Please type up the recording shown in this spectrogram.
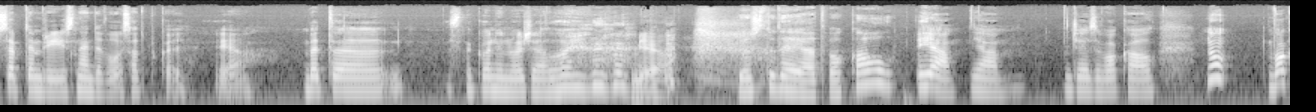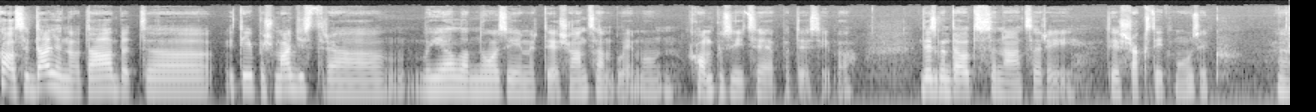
septembrī es nedavos atpakaļ. Jā. Bet uh, Es neko nenožēloju. jā. Jūs studējāt vokālu? Jā, jā džēza vokālu. Nu, vokāls ir daļa no tā, bet uh, tīpaši maģistrā liela nozīme ir tieši ansamblim un kompozīcijai patiesībā. Diezgan daudz sanāca arī tieši rakstīt mūziku. Jā.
